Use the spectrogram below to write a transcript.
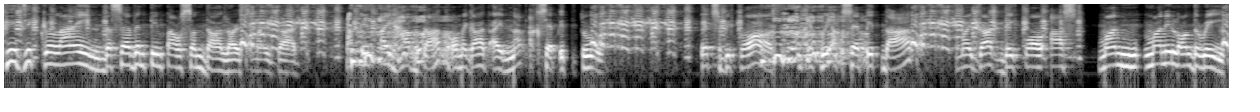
He declined the $17,000. My God. If I have that, oh my God, I not accept it too. It's because if we accept it that, my God, they call us man, money laundering.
